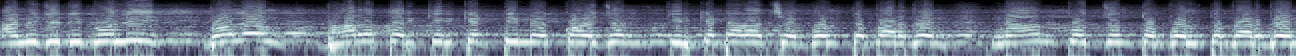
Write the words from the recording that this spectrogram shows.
আমি যদি বলি, বলেন ভারতের ক্রিকেট টিমে কয়জন ক্রিকেটার আছে বলতে পারবেন? নাম পর্যন্ত বলতে পারবেন।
